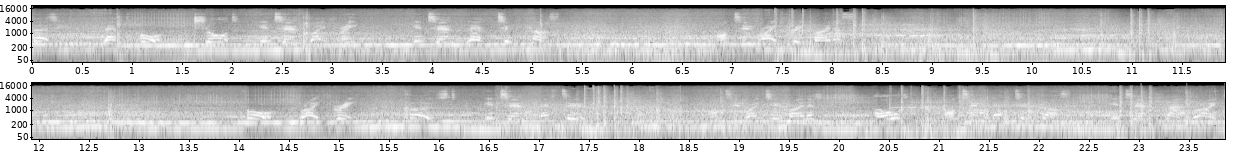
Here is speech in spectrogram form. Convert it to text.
thirty, left short, into right three, in into left two. Plus, onto right three minus. four, right three, closed, into left two, onto right two minus, hold, onto left two plus, into flat right,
